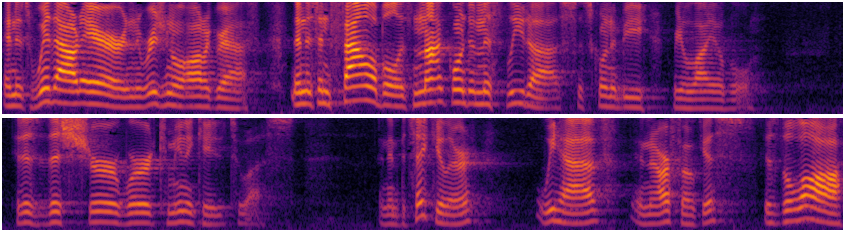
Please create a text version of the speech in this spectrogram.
and it's without error in the original autograph. And it's infallible. It's not going to mislead us, it's going to be reliable. It is this sure word communicated to us. And in particular, we have in our focus is the law.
